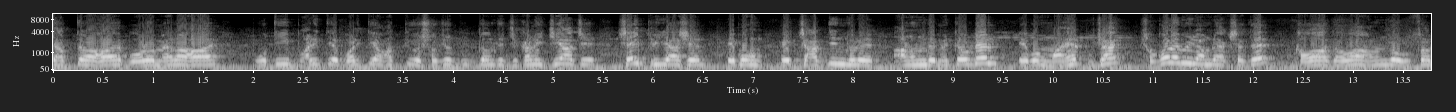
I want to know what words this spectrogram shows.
যাত্রা হয়, বড় মেলা হয় প্রতি বাড়িতে বাড়িতে আত্মীয় স্বজন দুর্দান্তে যেখানে যে আছে, সেই ফিরে আসেন এবং এই চার দিন ধরে আনন্দে মেতে ওঠেন এবং মায়ের পূজায় সকলে মিলে আমরা একসাথে খাওয়া দাওয়া, আনন্দ, উৎসব,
